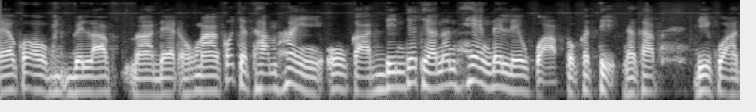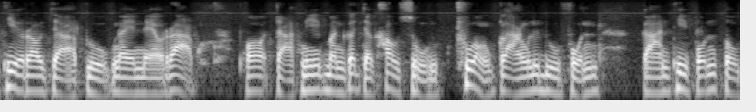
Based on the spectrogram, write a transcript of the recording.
ล้วก็เวลาาแดดออกมาก็จะทำให้โอกาสดินแถวๆนั้นแห้งได้เร็วกว่าปกตินะครับ ดีกว่าที่เราจะปลูกในแนวราบ เพราะจากนี้มันก็จะเข้าสู่ช่วงกลางฤดูฝน การที่ฝนตก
